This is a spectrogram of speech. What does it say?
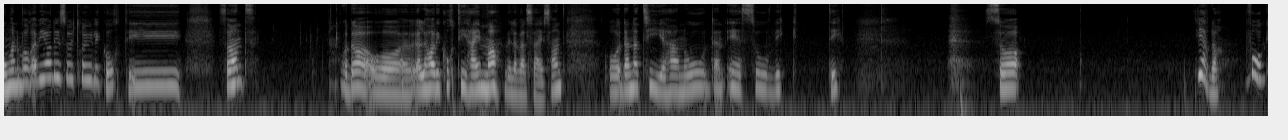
ungene våre, vi har det så utrolig kort tid. Sant? Og da å Eller har de kort tid hjemme, vil jeg vel si. sant? Og denne tida her nå, den er så viktig. Så gjør det. Våg.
